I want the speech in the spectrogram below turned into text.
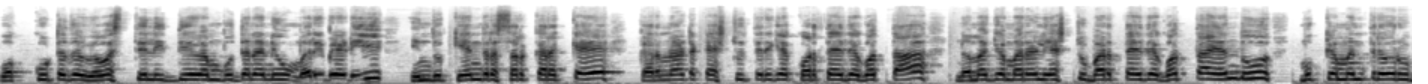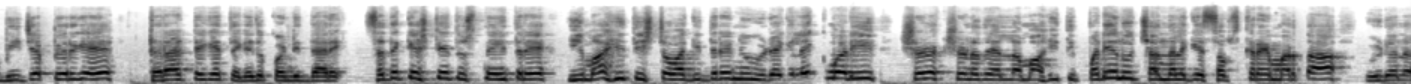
ಒಕ್ಕೂಟದ ವ್ಯವಸ್ಥೆಯಲ್ಲಿ ಇದ್ದೇವೆ ಎಂಬುದನ್ನು ನೀವು ಮರಿಬೇಡಿ. ಇಂದು ಕೇಂದ್ರ ಸರ್ಕಾರಕ್ಕೆ ಕರ್ನಾಟಕ ಎಷ್ಟು ತೆರಿಗೆ ಕೊಡ್ತಾ ಇದೆ ಗೊತ್ತಾ? ನಮಗೆ ಮರಳಿ ಎಷ್ಟು ಬರ್ತಾ ಇದೆ ಗೊತ್ತಾ ಎಂದು ಮುಖ್ಯಮಂತ್ರಿಯವರು ಬಿಜೆಪಿಯವರಿಗೆ ತರಾಟೆಗೆ ತೆಗೆದುಕೊಂಡಿದ್ದಾರೆ. ಸದ್ಯಕ್ಕೆ ಸ್ನೇಹಿತರೆ ಈ ಮಾಹಿತಿ ಇಷ್ಟವಾಗಿದ್ದರೆ ನೀವು ವಿಡಿಯೋಗೆ ಲೈಕ್ ಮಾಡಿ, ಕ್ಷಣ ಕ್ಷಣದ ಎಲ್ಲ ಮಾಹಿತಿ ಪಡೆಯಲು ಚಾನಲ್ಗೆ ಸಬ್ಸ್ಕ್ರೈಬ್ ಮಾಡ್ತಾ, ವಿಡಿಯೋನ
